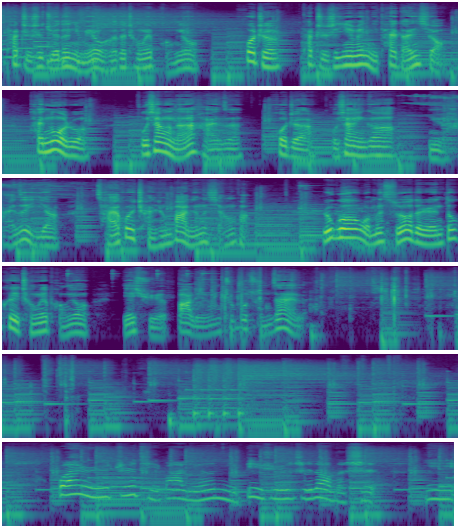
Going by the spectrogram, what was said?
他只是觉得你没有和他成为朋友，或者他只是因为你太胆小、太懦弱，不像个男孩子，或者不像一个女孩子一样，才会产生霸凌的想法。如果我们所有的人都可以成为朋友，也许霸凌就不存在了。关于肢体霸凌，你必须知道的是：一、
